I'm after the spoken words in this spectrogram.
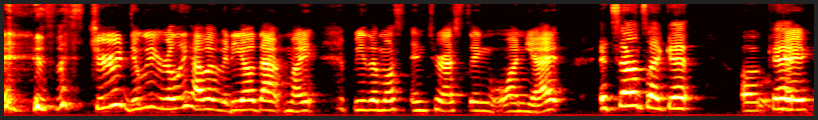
Is this true? Do we really have a video that might be the most interesting one yet? It sounds like it. Okay,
